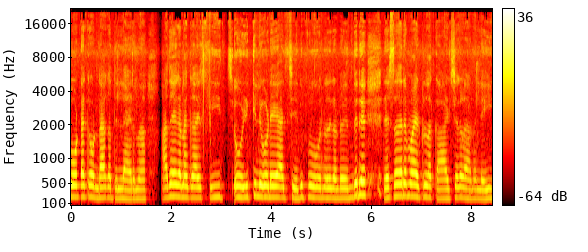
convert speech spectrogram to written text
ബോട്ടൊക്കെ ഉണ്ടാക്കത്തില്ലായിരുന്നു? അതേ കണക്ക് ഗായ്സ് ഈ ഒഴുക്കിലൂടെ ആ ചെരുപ്പ് പോകുന്നത് കണ്ടോ? എന്തൊരു രസകരമായിട്ടുള്ള കാഴ്ചകളാണല്ലേ ഈ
